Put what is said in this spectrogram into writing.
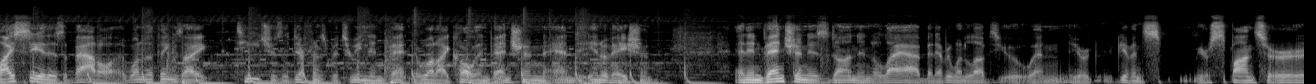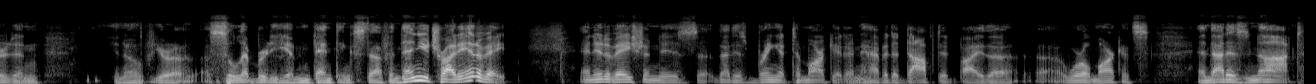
I see it as a battle. One of the things I teach is the difference between invent what I call invention and innovation. And invention is done in the lab, and everyone loves you, and you're given, you're sponsored, and you know you're a, a celebrity inventing stuff. And then you try to innovate, and innovation is uh, that is bring it to market and have it adopted by the uh, world markets, and that is not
